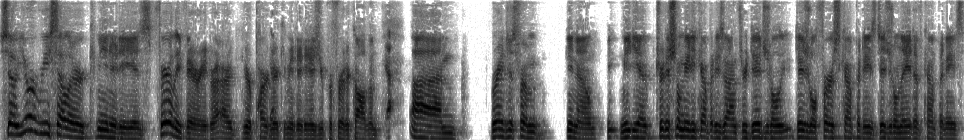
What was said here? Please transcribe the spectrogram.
So your reseller community is fairly varied, right? Or your partner community, as you prefer to call them, um, ranges from you know media, traditional media companies on through digital, digital first companies, digital native companies.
